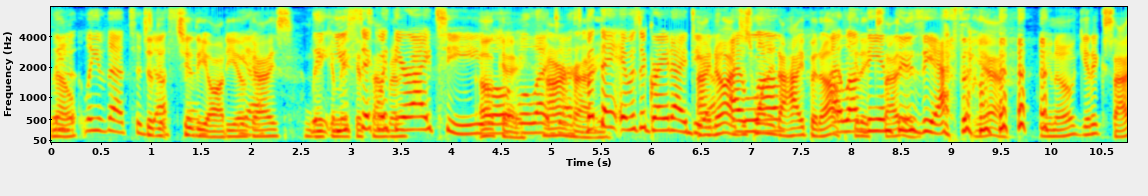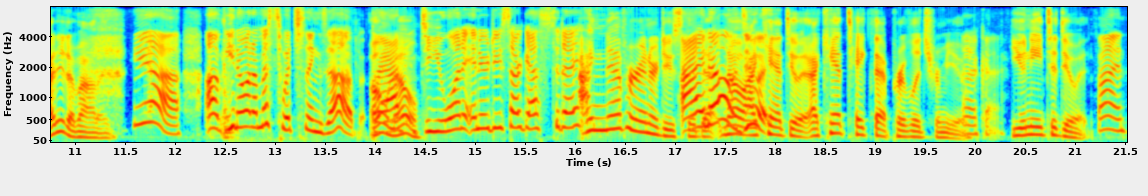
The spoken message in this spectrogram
Leave, no. leave that to, To the, Justin. to the audio Yeah. guys, Le- can you make stick with better. your IT. We'll, Okay, we'll let all Justin. But they, it was a great idea. I know, I just wanted love- to hype it up, I love the excited. enthusiasm. yeah, you know, get excited about it. yeah. Um, you know what? I'm going to switch things up. Oh, Brad, no. Do you want to introduce our guest today? I never introduced. The I know, No, I it. can't do it. I can't take that privilege from you. Okay. You need to do it. Fine.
